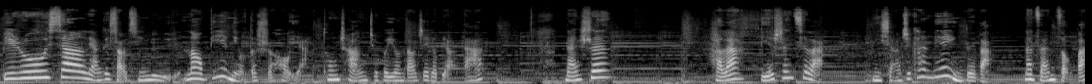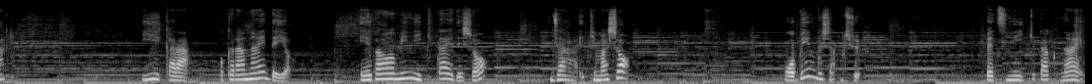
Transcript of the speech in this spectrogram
比如像两个小情侣闹别扭的时候呀，通常就会用到这个表达。男生，好啦，别生气啦，你想去看电影对吧？那咱走吧。いいから怒らないでよ。映画を見に行きたいでしょじゃあ行きましょう。我并不想去。別に行きたくない。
